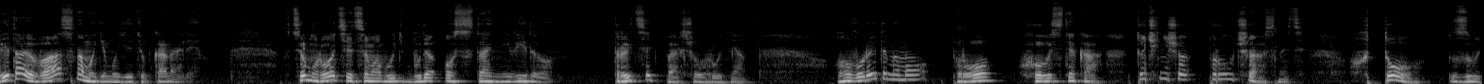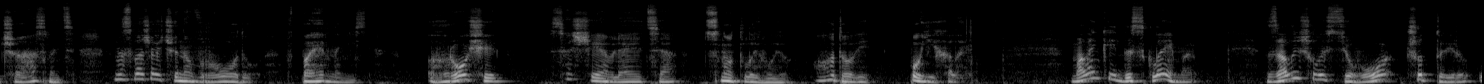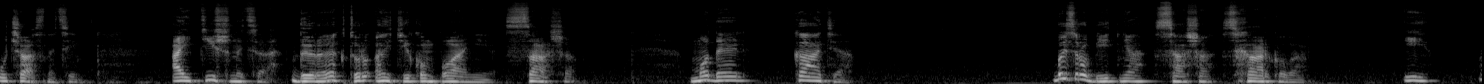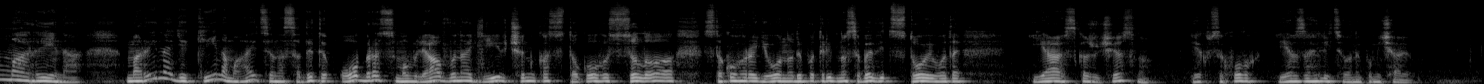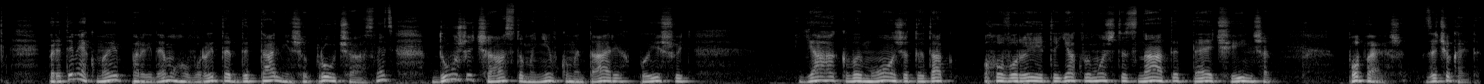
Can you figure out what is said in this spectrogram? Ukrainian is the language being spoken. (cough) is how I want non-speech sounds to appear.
Вітаю вас на моєму YouTube каналі. В цьому році це, мабуть, буде останнє відео 31 грудня. Говоритимемо про холостяка, точніше про учасниць. Хто з учасниць, незважаючи на вроду, впевненість, гроші, все ще являється цнотливою. Готові? Поїхали. Маленький дисклеймер. Залишилось всього чотири учасниці. Айтішниця, директор it компанії Саша, модель Катя, безробітня Саша з Харкова і Марина. Марина, який намагається насадити образ, мовляв, вона дівчинка з такого села, з такого району, де потрібно себе відстоювати. Я скажу чесно, як психолог, я взагалі цього не помічаю. Перед тим як ми перейдемо говорити детальніше про учасниць, дуже часто мені в коментарях пишуть, як ви можете так говорити, як ви можете знати те чи інше. По-перше, зачекайте,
